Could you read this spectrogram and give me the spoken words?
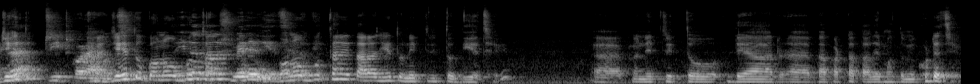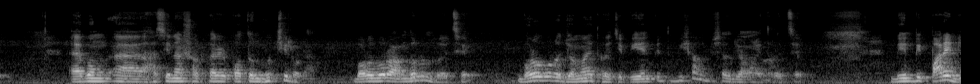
যেহেতু- ট্রিট করা হ্যাঁ, যেহেতু গণ অভ্যুত্থান মেনে গণ অভ্যুত্থানে তারা যেহেতু নেতৃত্ব দিয়েছে নেতৃত্ব দেওয়ার ব্যাপারটা তাদের মাধ্যমে ঘটেছে। এবং হাসিনা সরকারের পতন হচ্ছিল না। বড় বড় আন্দোলন হয়েছে বড় বড় জমায়েত হয়েছে। বিএনপি তো বিশাল বিশাল জমায়েত হয়েছে। বিএনপি পারেনি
